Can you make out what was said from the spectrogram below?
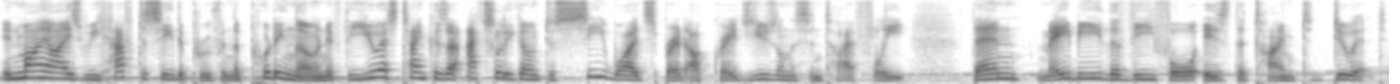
In my eyes, we have to see the proof in the pudding though, and if the US tankers are actually going to see widespread upgrades used on this entire fleet, then maybe the V4 is the time to do it.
